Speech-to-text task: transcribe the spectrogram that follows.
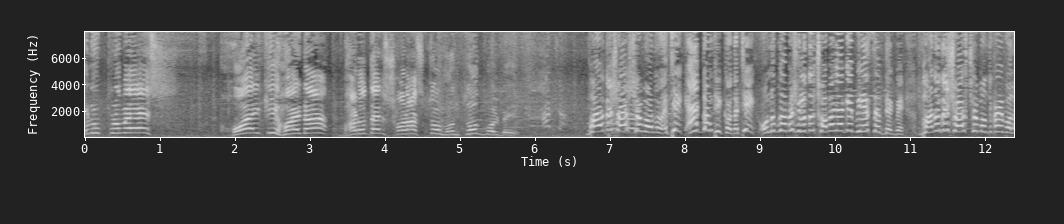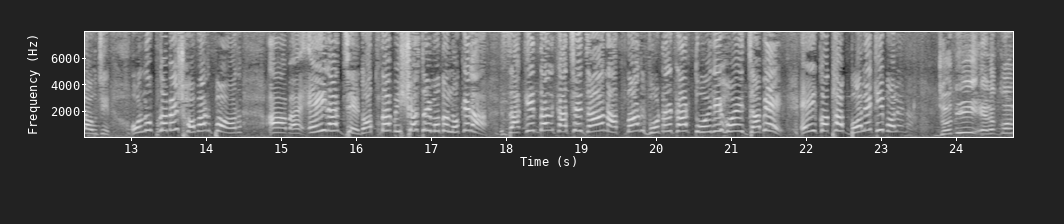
অনুপ্রবেশ হয় কি হয় না, ভারতের স্বরাষ্ট্র মন্ত্রক বলবে। ভারতের স্বরাষ্ট্র মন্ত্রক ঠিক, একদম ঠিক কথা, ঠিক। অনুপ্রবেশ হলে তো সবার আগে বিএসএফ দেখবে। ভারতের স্বরাষ্ট্র মন্ত্রকের বলা উচিত। অনুপ্রবেশ হবার পর এই রাজ্যে রত্না বিশ্বাসের মতো লোকেরা জাকিরদার কাছে যান, আপনার ভোটার কার্ড তৈরি হয়ে যাবে। এই কথা বলে কি বলে না? যদি এরকম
